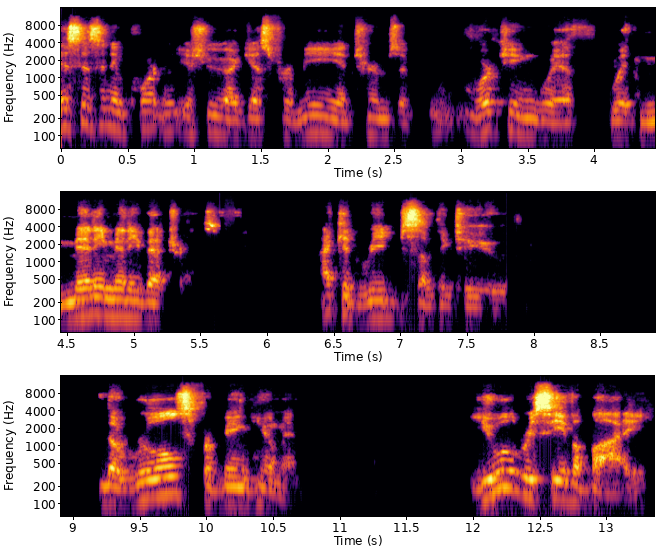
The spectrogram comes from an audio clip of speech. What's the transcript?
This is an important issue, I guess, for me in terms of working with, with many, many veterans. I could read something to you. The rules for being human. You will receive a body.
